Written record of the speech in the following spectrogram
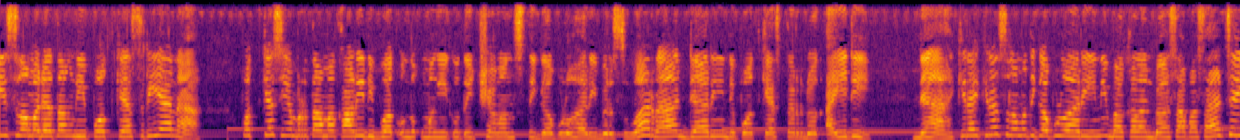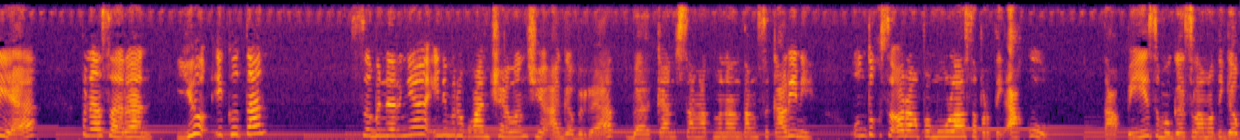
Hai, selamat datang di podcast Riana. Podcast yang pertama kali dibuat untuk mengikuti challenge 30 hari bersuara dari thepodcaster.id. Nah, kira-kira selama 30 hari ini bakalan bahas apa saja ya? Penasaran? Yuk ikutan! Sebenarnya ini merupakan challenge yang agak berat, bahkan sangat menantang sekali nih untuk seorang pemula seperti aku. Tapi semoga selama 30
